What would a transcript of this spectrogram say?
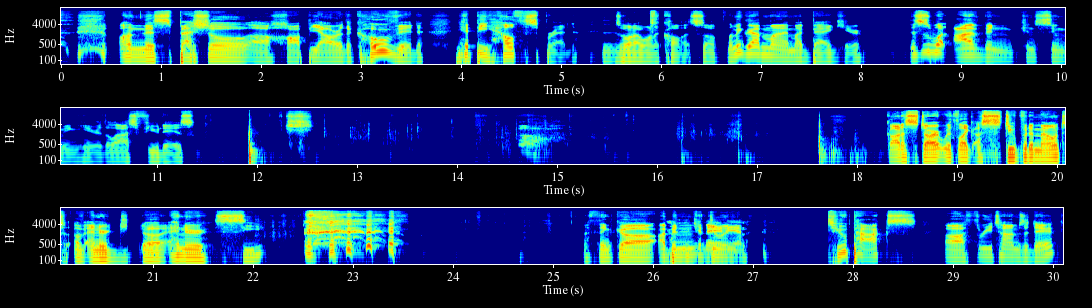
on this special uh, hoppy hour, the COVID hippie health spread is what I want to call it. So let me grab my my bag here. This is what I've been consuming here the last few days. Got to start with like a stupid amount of energy. Uh, energy. I think uh, I've been doing two packs uh, three times a day.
